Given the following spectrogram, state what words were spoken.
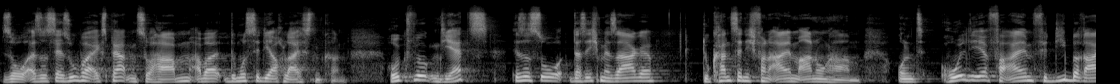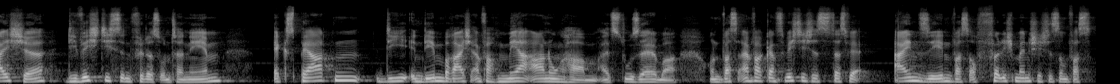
So, also es ist ja super Experten zu haben, aber du musst dir die auch leisten können. Rückwirkend jetzt ist es so, dass ich mir sage, du kannst ja nicht von allem Ahnung haben und hol dir vor allem für die Bereiche, die wichtig sind für das Unternehmen, Experten, die in dem Bereich einfach mehr Ahnung haben als du selber. Und was einfach ganz wichtig ist, dass wir einsehen, was auch völlig menschlich ist und was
